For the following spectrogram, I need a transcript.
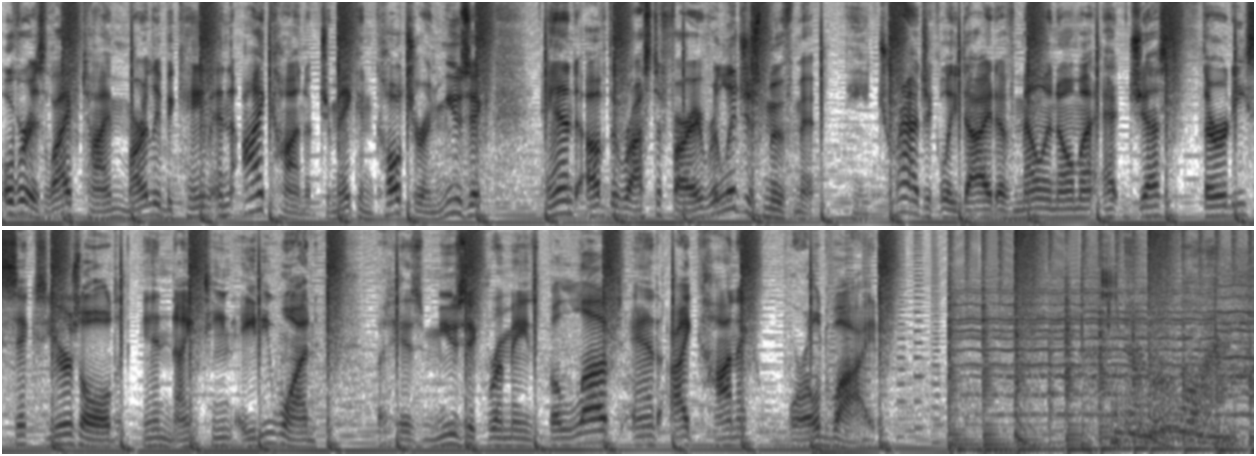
Over his lifetime, Marley became an icon of Jamaican culture and music and of the Rastafari religious movement. He tragically died of melanoma at just 36 years old in 1981 but his music remains beloved and iconic worldwide. Number one.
